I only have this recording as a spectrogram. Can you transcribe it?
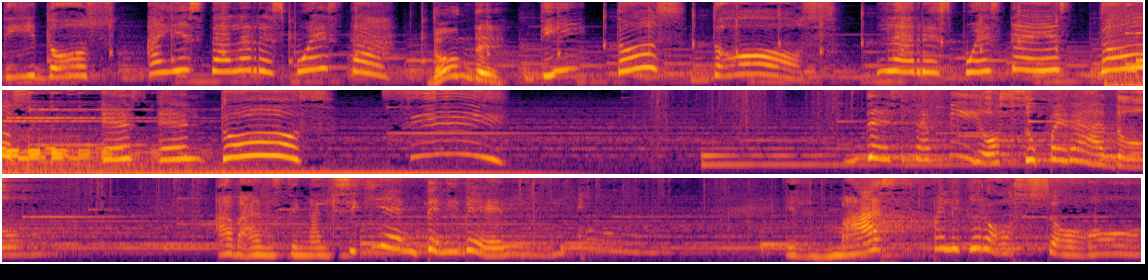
Di dos. Ahí está la respuesta. ¿Dónde? Di dos. Dos. La respuesta es dos. Es el dos. Sí. Desafío superado. Avancen al siguiente nivel. El más peligroso.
